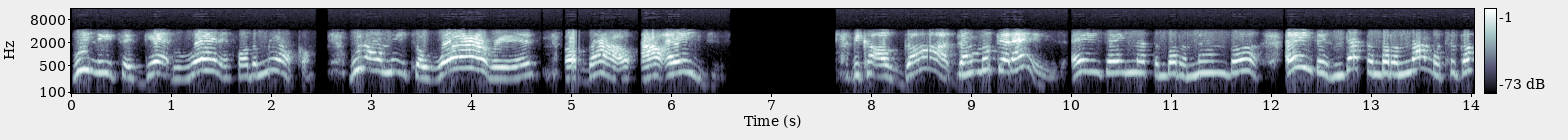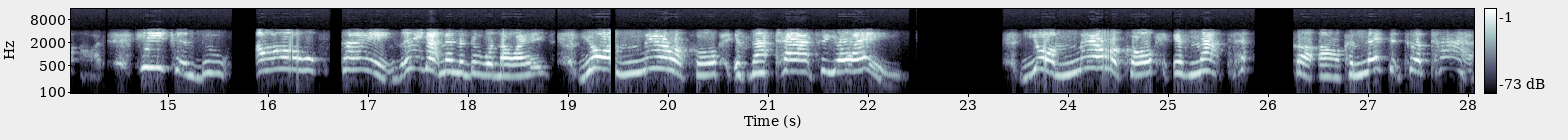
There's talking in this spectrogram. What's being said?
we need to get ready for the miracle. We don't need to worry about our ages. Because God don't look at age. Age ain't nothing but a number. Age is nothing but a number to God. He can do all things. It ain't got nothing to do with no age. Your miracle is not tied to your age. Your miracle is not uh, connected to a time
